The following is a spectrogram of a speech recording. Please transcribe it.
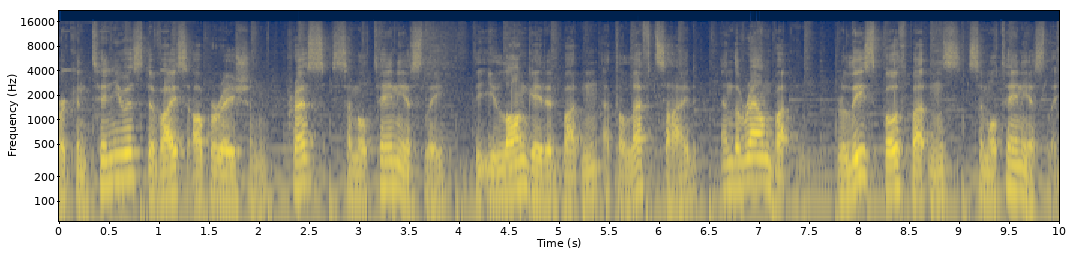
For continuous device operation, press simultaneously the elongated button at the left side and the round button. Release both buttons simultaneously.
